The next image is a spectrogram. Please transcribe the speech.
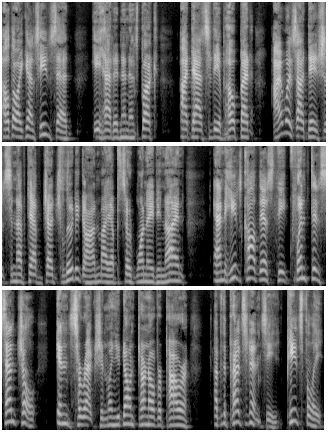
although I guess he said he had it in his book, Audacity of Hope. But I was audacious enough to have Judge Luttig on my episode 189, and he's called this the quintessential insurrection when you don't turn over power of the presidency peacefully.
